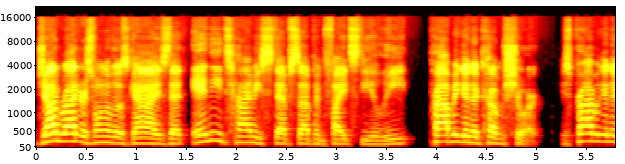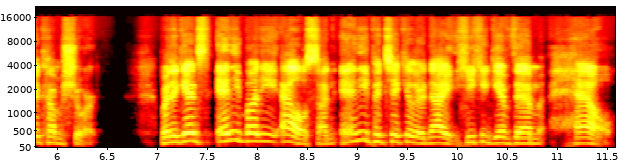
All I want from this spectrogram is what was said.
John Ryder is one of those guys that anytime he steps up and fights the elite, probably going to come short. He's probably going to come short. But against anybody else on any particular night, he can give them hell.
